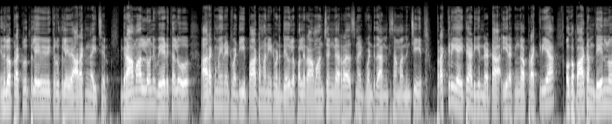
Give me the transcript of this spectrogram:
ఇందులో ప్రకృతులు ఏవి వికృతులు ఏవి ఆ రకంగా ఇచ్చాను గ్రామాల్లోని వేడుకలు ఆ రకమైనటువంటి ఈ పాఠం అనేటువంటి దేవులపల్లి రామాంచం గారు రాసినటువంటి దానికి సంబంధించి ప్రక్రియ అయితే అడిగిండట ఈ రకంగా ప్రక్రియ ఒక పాఠం దేనిలో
